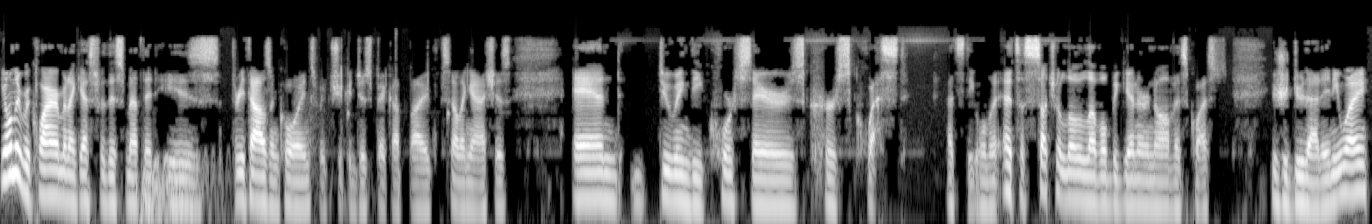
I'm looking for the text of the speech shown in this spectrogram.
The only requirement, I guess, for this method is 3,000 coins, which you could just pick up by selling ashes, and doing the Corsair's Curse quest. That's the only. It's a, such a low level beginner novice quest. You should do that anyway.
